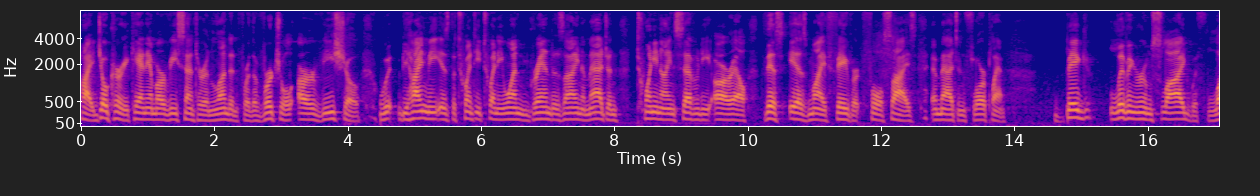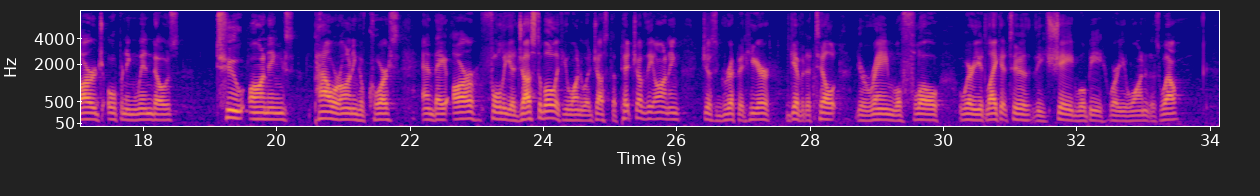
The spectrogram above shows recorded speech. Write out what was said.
Hi, Joe Curry, Can-Am RV Center in London for the virtual RV show. W behind me is the 2021 Grand Design Imagine 2970 RL. This is my favorite full-size Imagine floor plan. Big living room slide with large opening windows, two awnings, power awning of course, and they are fully adjustable. If you want to adjust the pitch of the awning, just grip it here, give it a tilt, your rain will flow where you'd like it to. The shade will be where you want it as well.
